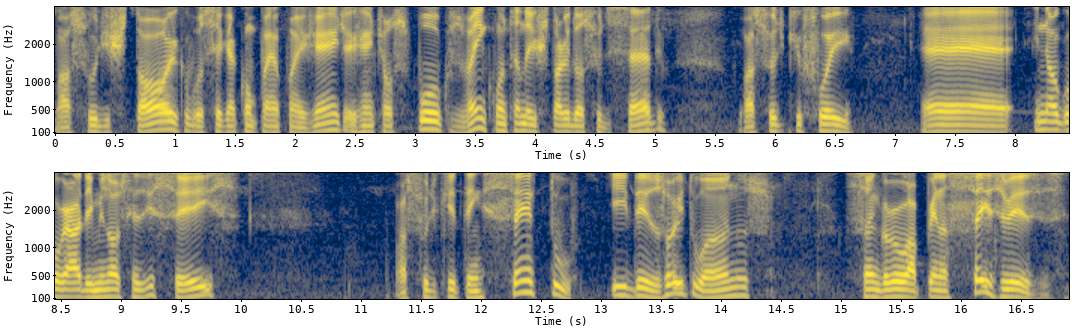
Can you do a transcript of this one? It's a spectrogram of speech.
Açude histórico, você que acompanha com a gente, a gente aos poucos vem contando a história do açude cedro, o açude que foi é, inaugurado em 1906 um açude que tem 118 anos, sangrou apenas seis vezes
